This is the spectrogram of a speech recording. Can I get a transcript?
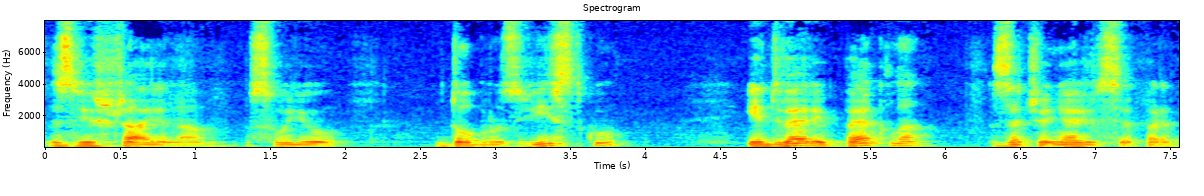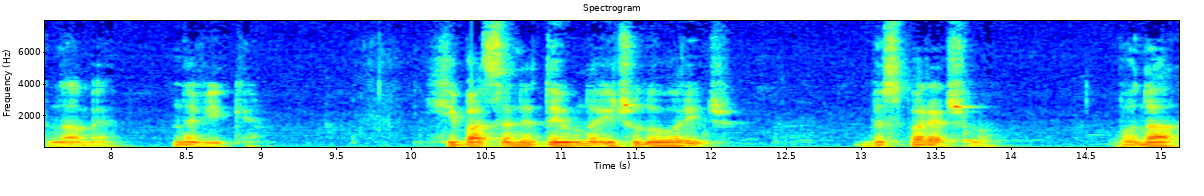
звіщає нам свою добру звістку, і двері пекла зачиняються перед нами навіки. Хіба це не дивна і чудова річ? Безперечно, вона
